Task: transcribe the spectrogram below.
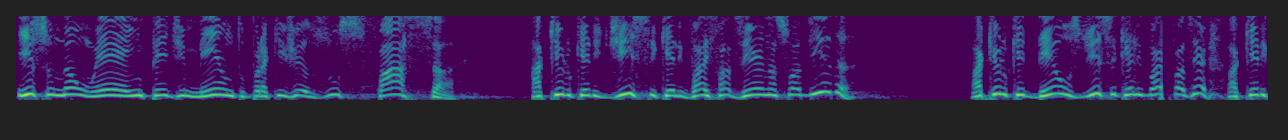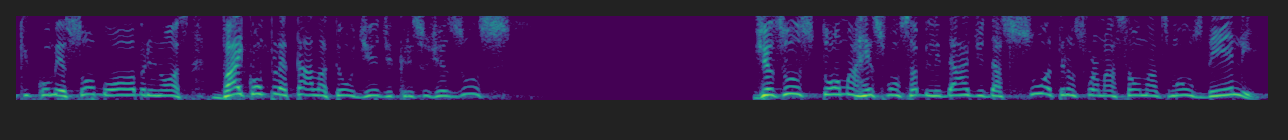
isso não é impedimento para que Jesus faça aquilo que ele disse que ele vai fazer na sua vida. Aquilo que Deus disse que ele vai fazer, aquele que começou boa obra em nós, vai completá-la até o dia de Cristo Jesus. Jesus toma a responsabilidade da sua transformação nas mãos dele.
